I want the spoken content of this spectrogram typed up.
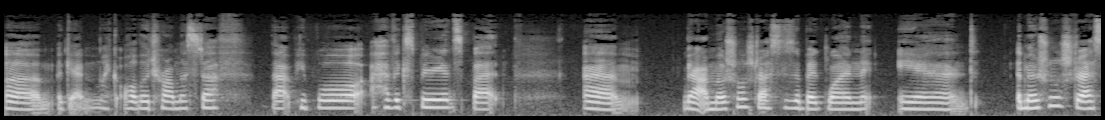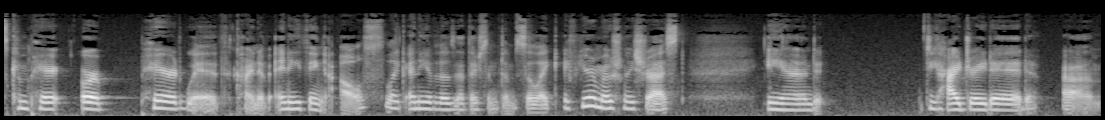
um, again like all the trauma stuff that people have experienced, but um, yeah, emotional stress is a big one, and emotional stress compare or paired with kind of anything else, like any of those other symptoms. So, like if you're emotionally stressed and dehydrated, um,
